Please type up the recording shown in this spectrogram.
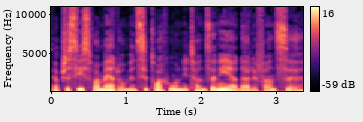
jag precis var med om en situation i Tanzania där det fanns eh,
